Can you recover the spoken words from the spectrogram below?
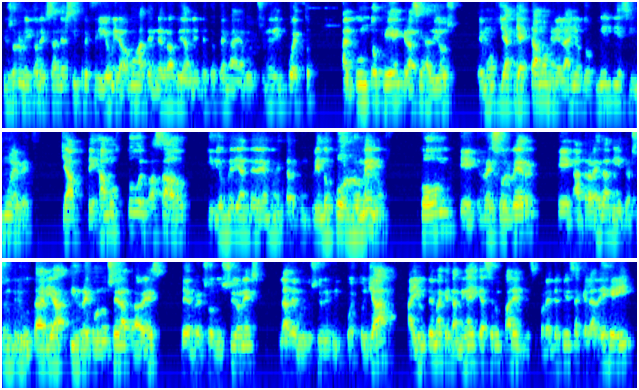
Yo solo el ministro Alexander sí prefirió, mira, vamos a atender rápidamente estos temas de evoluciones de impuestos, al punto que, gracias a Dios, hemos, ya, ya estamos en el año 2019, ya dejamos todo el pasado y Dios mediante debemos estar cumpliendo por lo menos con eh, resolver eh, a través de la administración tributaria y reconocer a través de resoluciones las devoluciones de impuestos. Ya hay un tema que también hay que hacer un paréntesis. Por ejemplo, piensa que la DGI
